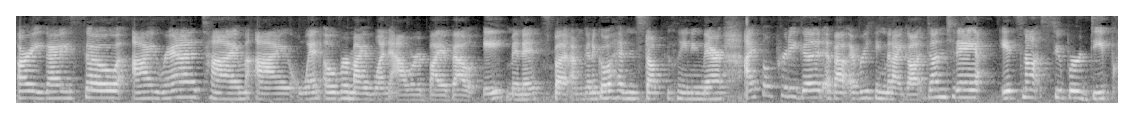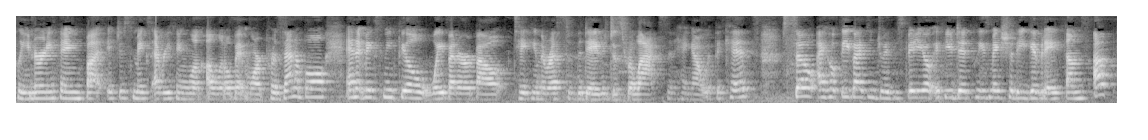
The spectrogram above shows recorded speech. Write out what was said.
All right, you guys, so I ran out of time. I went over my one hour by about eight minutes, but I'm gonna go ahead and stop the cleaning there. I feel pretty good about everything that I got done today. It's not super deep cleaned or anything, but it just makes everything look a little bit more presentable and it makes me feel way better about taking the rest of the day to just relax and hang out with the kids. So I hope that you guys enjoyed this video. If you did, please make sure that you give it a thumbs up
